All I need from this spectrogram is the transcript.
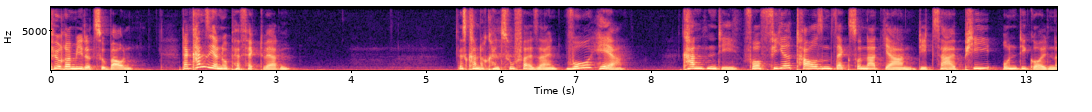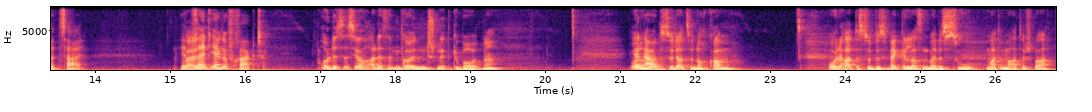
Pyramide zu bauen. Dann kann sie ja nur perfekt werden. Das kann doch kein Zufall sein. Woher kannten die vor 4600 Jahren die Zahl Pi und die goldene Zahl? Jetzt Weil- seid ihr gefragt. Und es ist ja auch alles mit einem goldenen Schnitt gebaut, ne? Oder Genau. wolltest du dazu noch kommen? Oder hattest du das weggelassen, weil das zu mathematisch war?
